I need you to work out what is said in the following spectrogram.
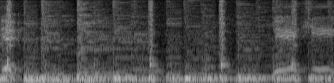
Yeah. Yeah, yeah.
